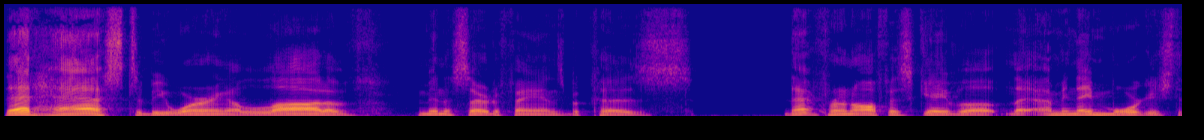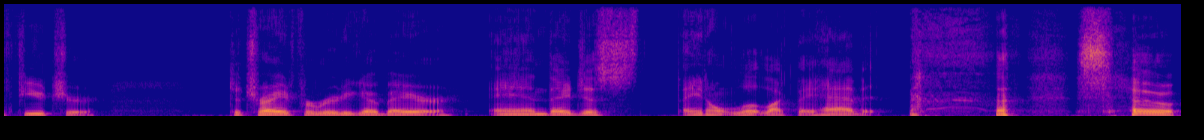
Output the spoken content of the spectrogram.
that has to be worrying a lot of Minnesota fans because that front office gave up. I mean, they mortgaged the future to trade for Rudy Gobert, and they just they don't look like they have it. so,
